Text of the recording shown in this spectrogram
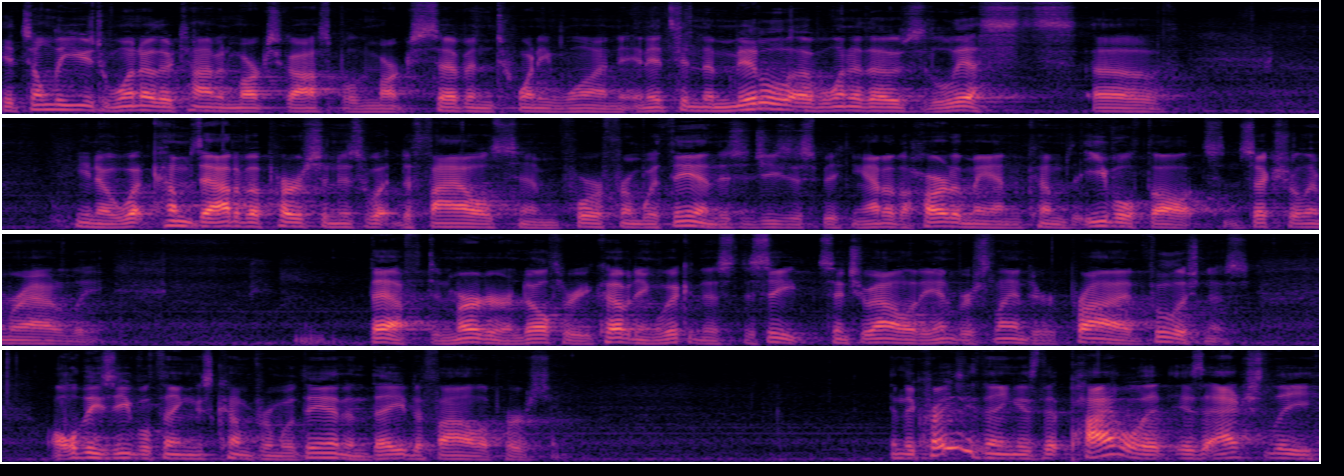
it's only used one other time in Mark's gospel, in Mark 7 21. And it's in the middle of one of those lists of, you know, what comes out of a person is what defiles him. For from within, this is Jesus speaking, out of the heart of man comes evil thoughts and sexual immorality theft and murder, adultery, coveting, wickedness, deceit, sensuality, envy, slander, pride, foolishness. All these evil things come from within and they defile a person. And the crazy thing is that Pilate is actually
